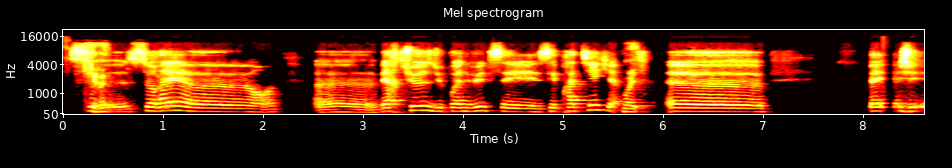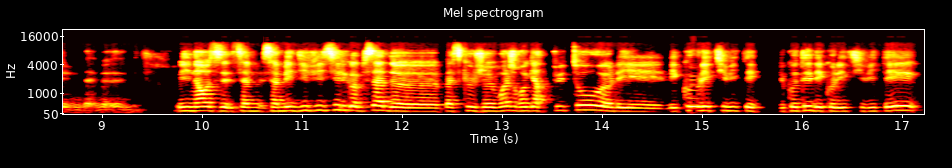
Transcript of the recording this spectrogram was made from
serait euh, vertueuse du point de vue de ses, ses pratiques? Oui Ben, oui, non, ça, m'est difficile comme ça parce que je, moi, je regarde plutôt les, les collectivités. Du côté des collectivités,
